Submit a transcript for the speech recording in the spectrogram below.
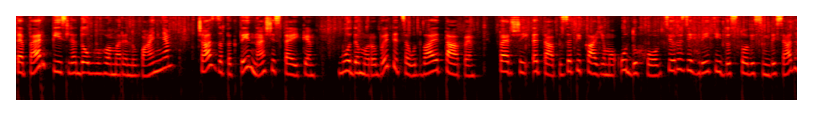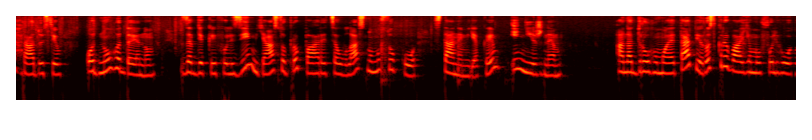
Тепер, після довгого маринування, час запекти наші стейки. Будемо робити це у два етапи. Перший етап запікаємо у духовці, розігрітій до 180 градусів 1 годину. Завдяки фользі м'ясо пропариться у власному соку, стане м'яким і ніжним. А на другому етапі розкриваємо фольгу,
